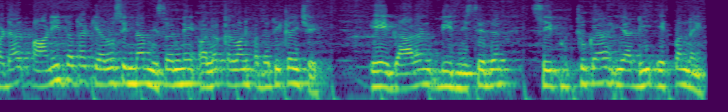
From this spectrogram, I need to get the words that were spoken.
અઢાર પાણી તથા કેરોસીનના મિશ્રણને અલગ કરવાની પદ્ધતિ કઈ છે? એ ગારણ, બી નિષેધન, સી પૃથ્થુકરણ યા ડી એક પણ નહીં.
